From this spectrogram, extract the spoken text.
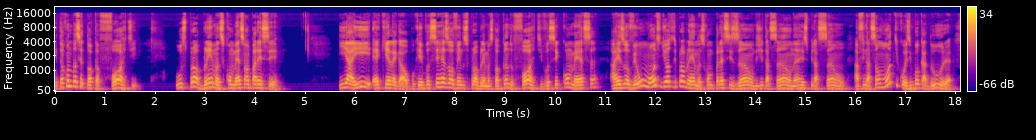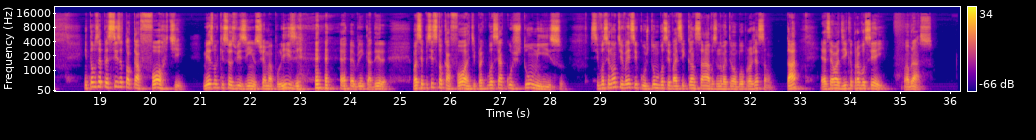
Então, quando você toca forte, os problemas começam a aparecer. E aí é que é legal, porque você resolvendo os problemas tocando forte, você começa a resolver um monte de outros problemas, como precisão, digitação, né, respiração, afinação, um monte de coisa, embocadura. Então você precisa tocar forte, mesmo que seus vizinhos chamem a polícia, é brincadeira, mas você precisa tocar forte para que você acostume isso. Se você não tiver esse costume, você vai se cansar, você não vai ter uma boa projeção, tá? Essa é uma dica para você aí. Um abraço.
